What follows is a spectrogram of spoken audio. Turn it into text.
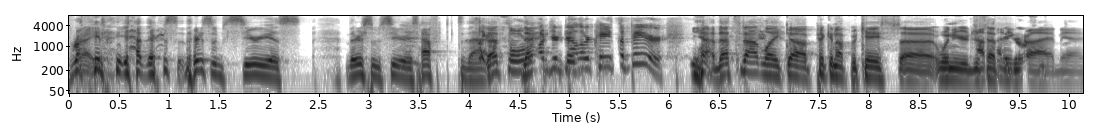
Right. right. Yeah, there's there's some serious there's some serious heft to that. Like that's four hundred dollar case of beer. Yeah, that's not like uh, picking up a case uh, when you're just at the crime. Yeah.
